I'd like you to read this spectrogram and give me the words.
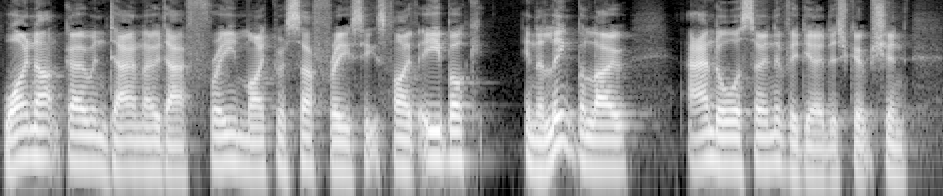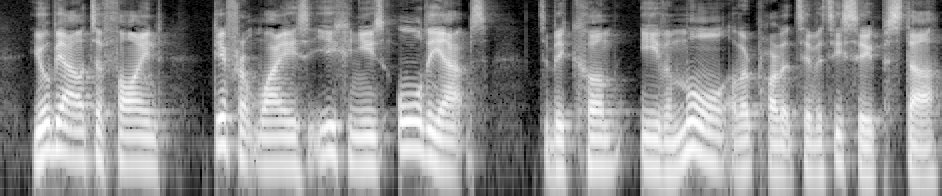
why not go and download our free Microsoft 365 ebook in the link below and also in the video description. You'll be able to find different ways you can use all the apps to become even more of a productivity superstar.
